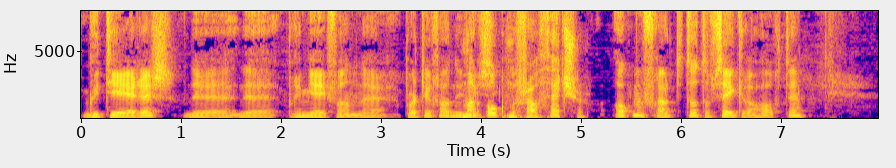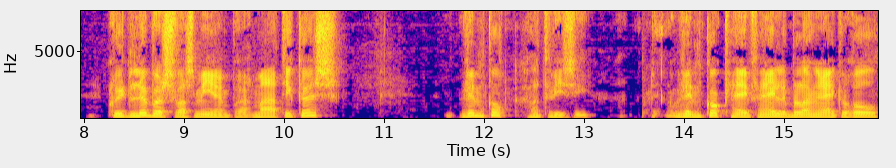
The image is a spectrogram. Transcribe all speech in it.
Gutierrez, de, de premier van eh, Portugal. Maar nu- ook mevrouw Thatcher ook mevrouw tot op zekere hoogte. Ruud Lubbers was meer een pragmaticus. Wim Kok had visie. Wim Kok heeft een hele belangrijke rol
